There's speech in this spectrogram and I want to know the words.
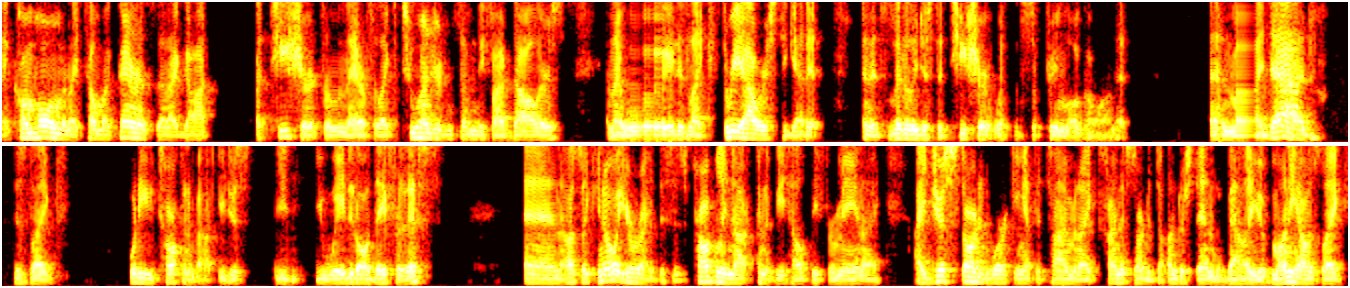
I come home and I tell my parents that I got a t-shirt from there for like $275 and I waited like three hours to get it. And it's literally just a t-shirt with the Supreme logo on it. And my dad is like, what are you talking about? You just, you, you waited all day for this? And I was like, you know what, you're right. This is probably not going to be healthy for me. And I, I just started working at the time and I kind of started to understand the value of money. I was like,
